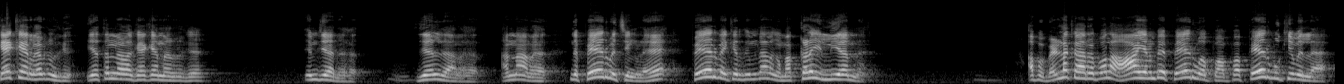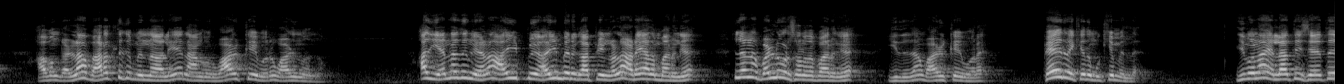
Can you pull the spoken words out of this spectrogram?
கேகேஆர் நகர்னு இருக்குது எத்தனை நாளாக கேகேஆர் நகர் இருக்குது எம்ஜிஆர் நகர் ஜெயலலிதா நகர் அண்ணா நகர். இந்த பேர் வச்சிங்களே பேர் வைக்கிறதுக்கு முன்னால் அங்கே மக்களே இல்லையான்னு. அப்போ வெள்ளைக்காரரை போல் ஆயிரம் பேர் பேர் வைப்பான்ப்பா பேர் முக்கியம் இல்லை. அவங்கெல்லாம் வரத்துக்கு முன்னாலேயே நாங்கள் ஒரு வாழ்க்கை முறை வாழ்ந்து வந்தோம். அது என்னதுன்னு ஏன்னா ஐ ஐம்பெரு காப்பியங்கள்லாம் அடையாளம் பாருங்கள் இல்லைன்னா வள்ளுவர் சொன்னதை பாருங்கள் இதுதான் வாழ்க்கை முறை பேர் வைக்கிறது முக்கியம் இல்லை. இவனா எல்லாத்தையும் சேர்த்து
